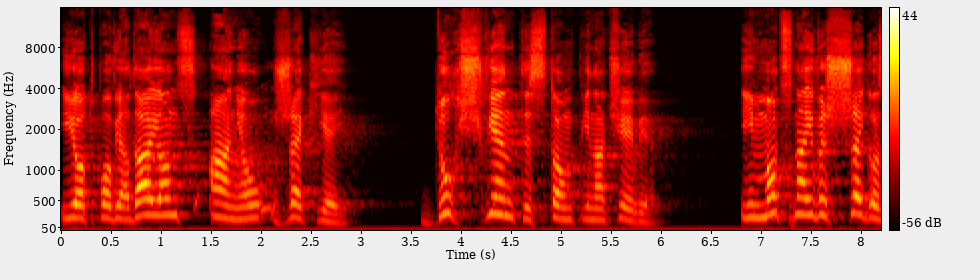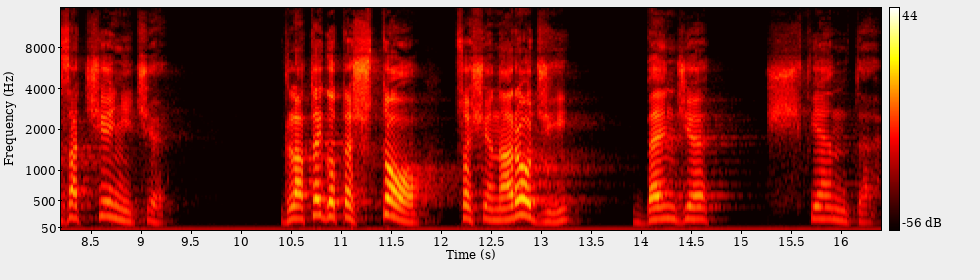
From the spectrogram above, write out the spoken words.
I odpowiadając, anioł rzekł jej, Duch Święty stąpi na ciebie i moc Najwyższego zacieni cię. Dlatego też to, co się narodzi, będzie święte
